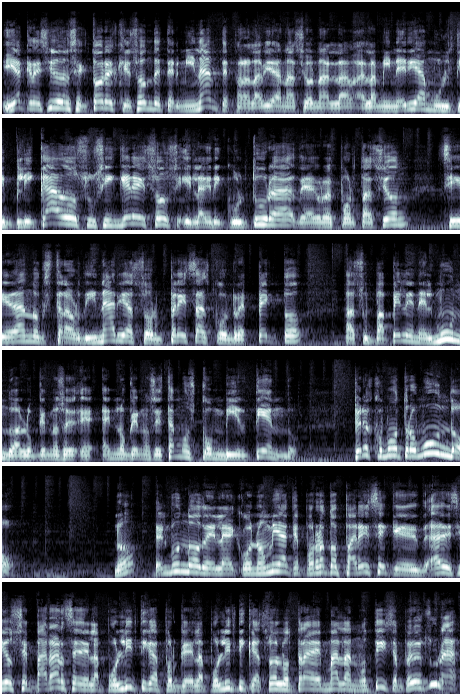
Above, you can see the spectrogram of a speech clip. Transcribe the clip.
y ha crecido en sectores que son determinantes para la vida nacional. La, minería ha multiplicado sus ingresos y la agricultura de agroexportación sigue dando extraordinarias sorpresas con respecto a su papel en el mundo, a lo que nos, eh, en lo que nos estamos convirtiendo. Pero es como otro mundo, ¿no? El mundo de la economía que por ratos parece que ha decidido separarse de la política porque la política solo trae malas noticias, pero es una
